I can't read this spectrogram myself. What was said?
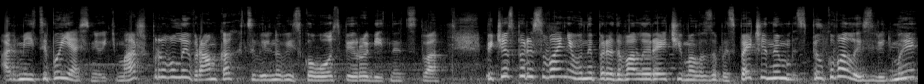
Армійці пояснюють, марш провели в рамках цивільно-військового співробітництва. Під час пересування вони передавали речі малозабезпеченим, спілкувалися з людьми,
